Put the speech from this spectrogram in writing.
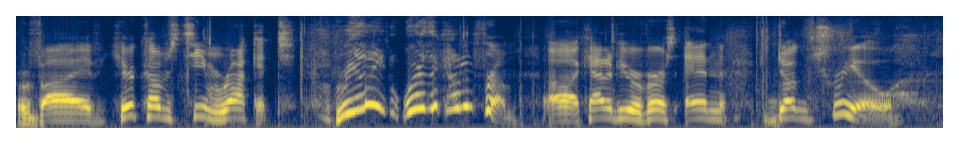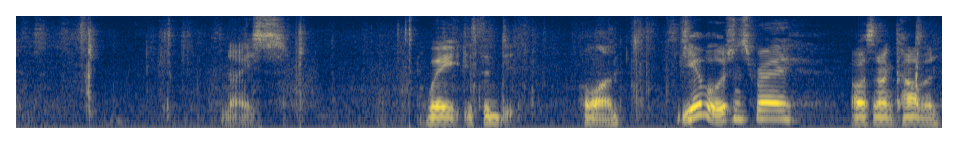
Revive. Here comes Team Rocket. Really? Where are they coming from? Uh, Canopy Reverse and Dugtrio. Nice. Wait, a. D Hold on. De-evolution spray? Oh, it's an uncommon.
